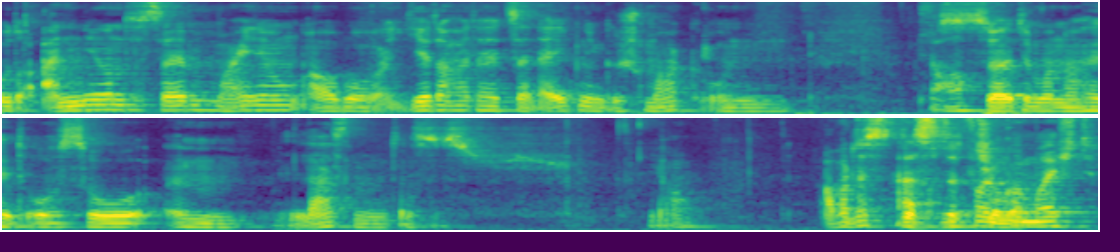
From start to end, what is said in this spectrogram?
Oder annähernd derselben Meinung, aber jeder hat halt seinen eigenen Geschmack und Klar. das sollte man halt auch so ähm, lassen. Das ist, ja. Aber das, das, Hast du vollkommen mal, recht.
